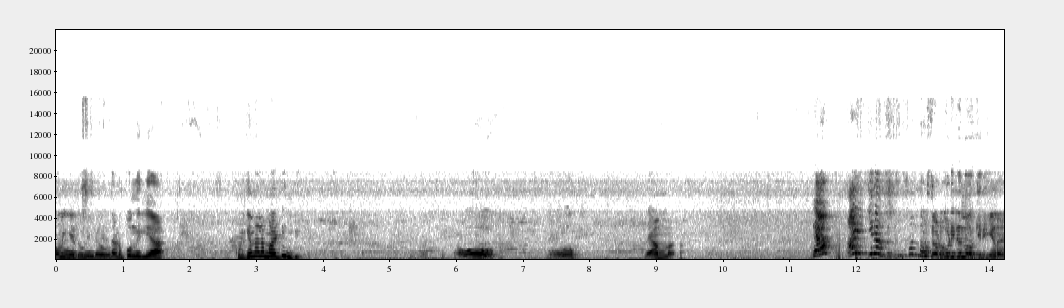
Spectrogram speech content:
ഉണങ്ങിയ തുണി ഉണ്ടാവും തണുപ്പൊന്നുമില്ല. കുളിക്കാൻ നല്ല മടിയുണ്ട്. ഓ ഓ. അമ്മ. സന്തോഷത്തോട് കൂടിയിട്ട് നോക്കിയിരിക്കണേ.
